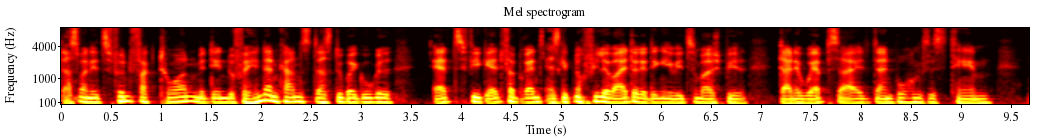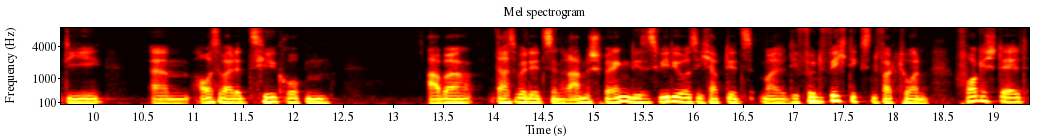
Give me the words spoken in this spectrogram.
Das waren jetzt fünf Faktoren, mit denen du verhindern kannst, dass du bei Google Ads viel Geld verbrennst. Es gibt noch viele weitere Dinge, wie zum Beispiel deine Website, dein Buchungssystem, die ähm, Auswahl der Zielgruppen. Aber das würde jetzt den Rahmen sprengen dieses Videos. Ich habe dir jetzt mal die fünf wichtigsten Faktoren vorgestellt.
